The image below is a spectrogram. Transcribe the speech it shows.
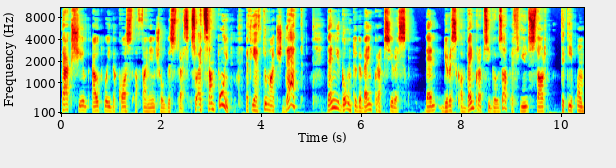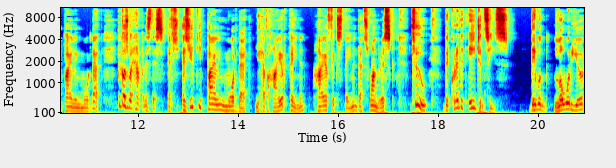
tax shield outweigh the cost of financial distress. So at some point if you have too much debt then you go into the bankruptcy risk. Then the risk of bankruptcy goes up if you start to keep on piling more debt. Because what happens is this. If, as you keep piling more debt you have a higher payment higher fixed payment. That's one risk. Two the credit agencies they would lower your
